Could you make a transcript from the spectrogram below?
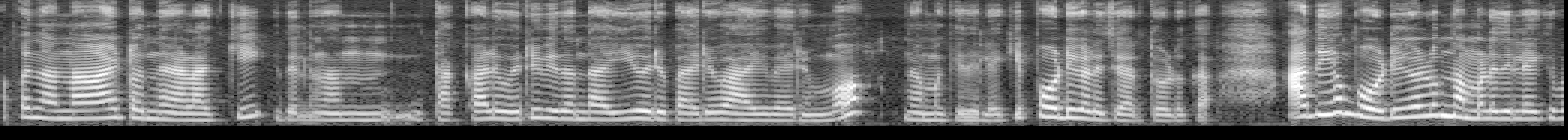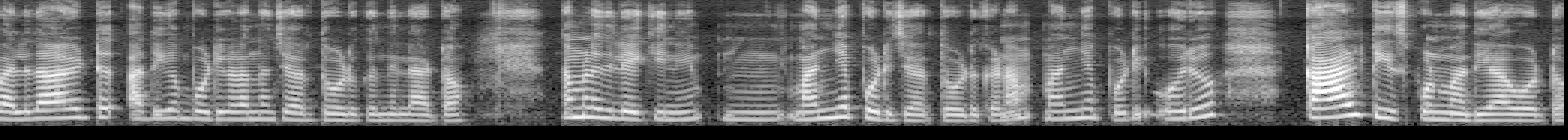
അപ്പോൾ നന്നായിട്ടൊന്ന് ഇളക്കി ഇതിൽ തക്കാളി ഒരുവിധം തൈ ഒരു പരുവായി വരുമ്പോൾ നമുക്കിതിലേക്ക് പൊടികൾ ചേർത്ത് കൊടുക്കാം. അധികം പൊടികളും നമ്മളിതിലേക്ക് വലുതായിട്ട് അധികം പൊടികളൊന്നും ചേർത്ത് കൊടുക്കുന്നില്ല കേട്ടോ. നമ്മളിതിലേക്ക് ഇനി മഞ്ഞൾപ്പൊടി ചേർത്ത് കൊടുക്കണം. മഞ്ഞൾപ്പൊടി ഒരു കാൽ ടീസ്പൂൺ മതിയാവും കേട്ടോ.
